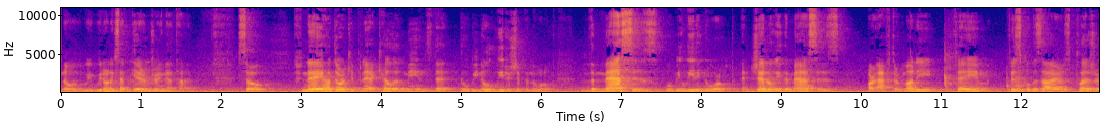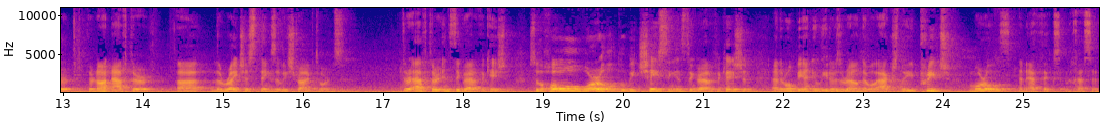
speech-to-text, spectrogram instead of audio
No, we, we don't accept gerim during that time. So Pnei Hador Kipnei Akeled means that there will be no leadership in the world. The masses will be leading the world, and generally the masses are after money, fame, physical desires, pleasure. They're not after uh, the righteous things that we strive towards. They're after instant gratification. So the whole world will be chasing instant gratification, and there won't be any leaders around that will actually preach morals and ethics and chesed.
